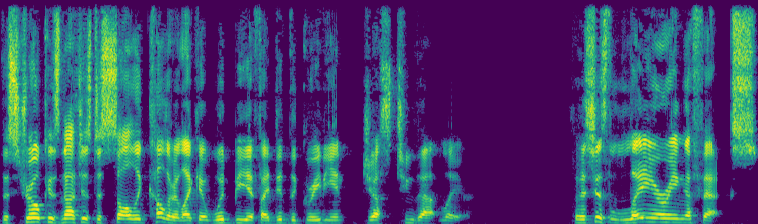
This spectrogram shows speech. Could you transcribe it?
The stroke is not just a solid color like it would be if I did the gradient just to that layer. So it's just layering effects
